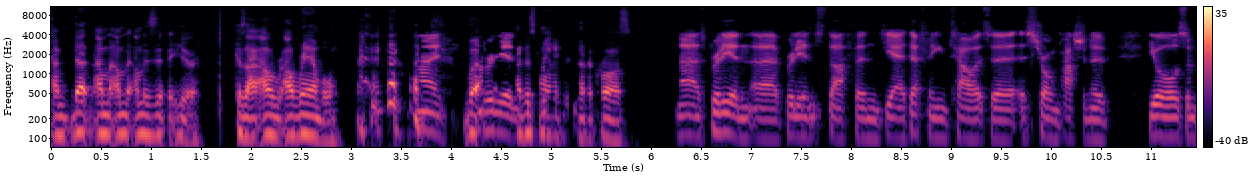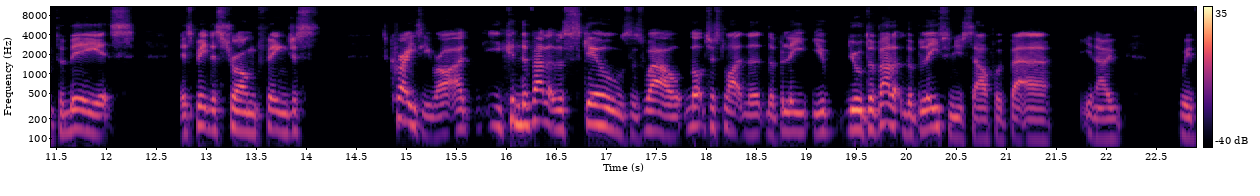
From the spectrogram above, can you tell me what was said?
I'm that. I'm I'm, I'm gonna zip it here because I'll I'll ramble. But brilliant. I just want to get that across. No, it's brilliant, uh, brilliant stuff, and yeah, definitely tell it's a, a strong passion of yours. And for me, it's it's been a strong thing just it's crazy, right? I, you can develop the skills as well, not just like the the belief. You you'll develop the belief in yourself with better, you know, with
